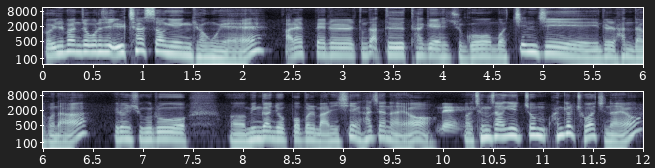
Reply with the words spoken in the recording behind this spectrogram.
그 일반적으로 이제 1차성인 경우에 아랫배를 좀 따뜻하게 해주고 뭐 찜질을 한다거나 이런 식으로 어, 민간요법을 많이 시행하잖아요. 네. 어, 증상이 좀 한결 좋아지나요?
